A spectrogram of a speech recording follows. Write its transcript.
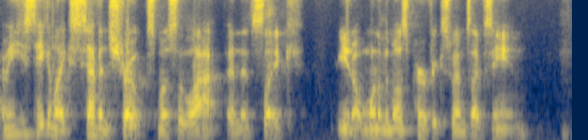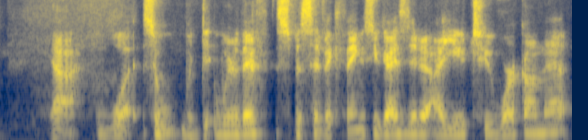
i mean he's taken like seven strokes most of the lap and it's like you know one of the most perfect swims i've seen. Yeah. What so were there specific things you guys did at iu to work on that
